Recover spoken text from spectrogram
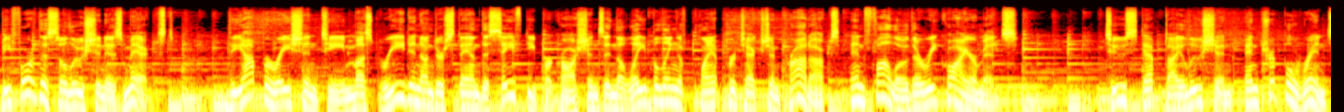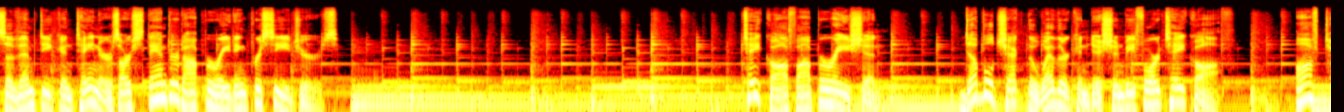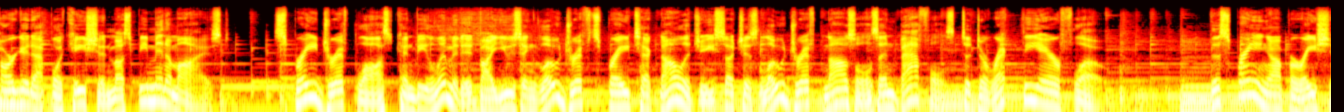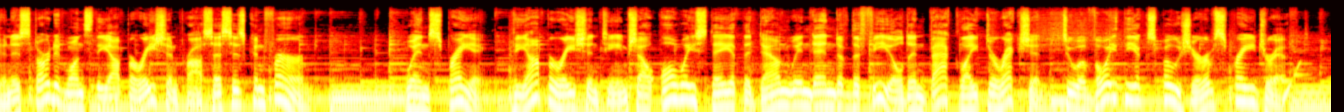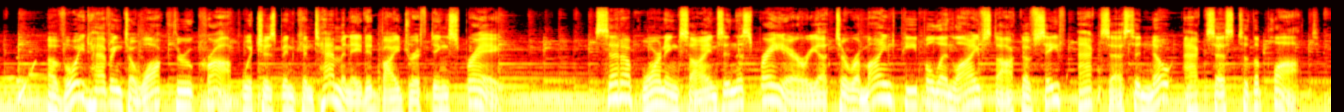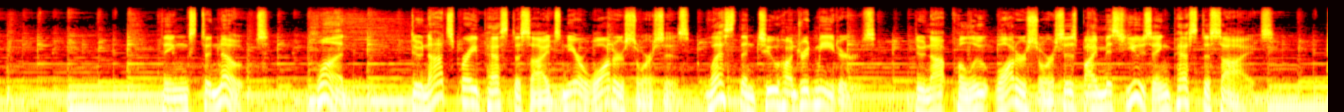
Before the solution is mixed, the operation team must read and understand the safety precautions in the labeling of plant protection products and follow their requirements. Two-step dilution and triple rinse of empty containers are standard operating procedures. Takeoff operation. Double check the weather condition before takeoff. Off-target application must be minimized. Spray drift loss can be limited by using low drift spray technology such as low drift nozzles and baffles to direct the airflow. The spraying operation is started once the operation process is confirmed. When spraying, the operation team shall always stay at the downwind end of the field and backlight direction to avoid the exposure of spray drift. Avoid having to walk through crop which has been contaminated by drifting spray. Set up warning signs in the spray area to remind people and livestock of safe access and no access to the plot. Things to note 1. Do not spray pesticides near water sources, less than 200 meters. Do not pollute water sources by misusing pesticides.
